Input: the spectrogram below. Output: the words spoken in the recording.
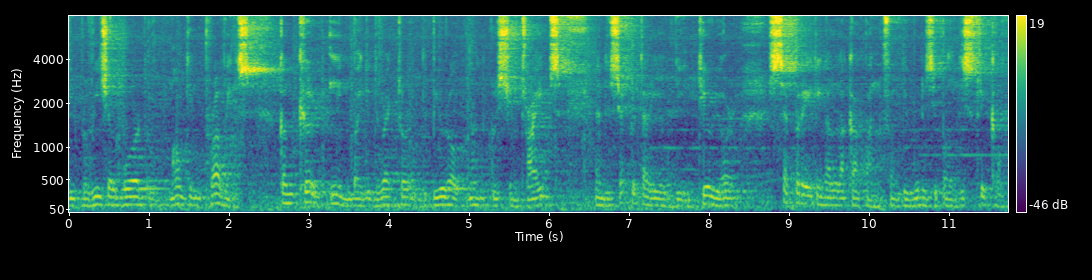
the Provincial Board of Mountain Province concurred in by the Director of the Bureau of Non-Christian Tribes and the Secretary of the Interior separating Allacapan from the municipal district of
